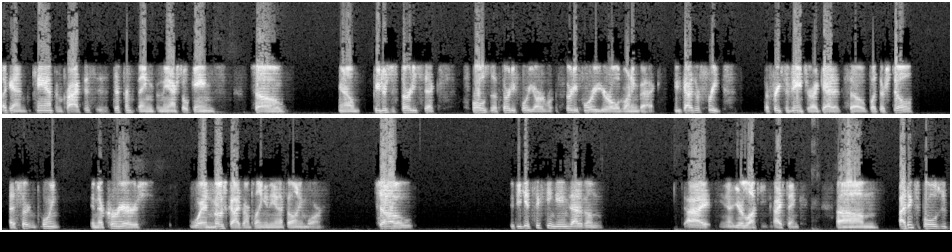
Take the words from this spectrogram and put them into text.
again, camp and practice is a different thing than the actual games. So, you know, Peters is 36. Sproles is a 34 yard, 34 year old running back. These guys are freaks. They're freaks of nature. I get it. So, but they're still at a certain point in their careers when most guys aren't playing in the NFL anymore. So if you get 16 games out of them, I you know you're lucky. I think. Um, I think Sproles.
